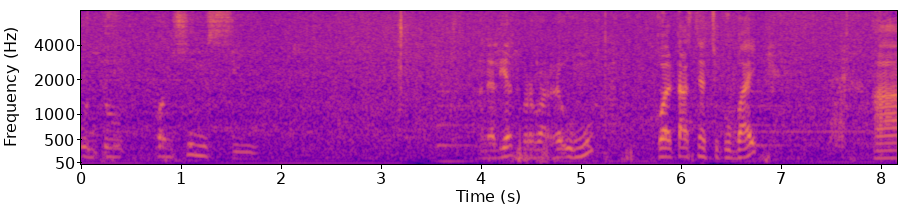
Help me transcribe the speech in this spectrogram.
untuk konsumsi. Anda lihat berwarna ungu, kualitasnya cukup baik. Uh,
